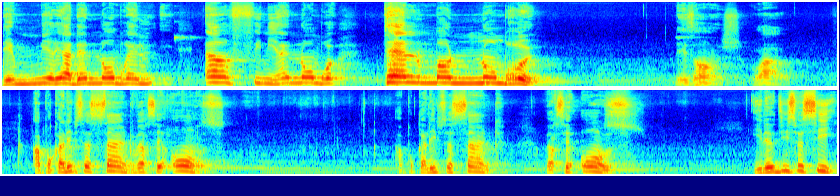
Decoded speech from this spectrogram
des myriades, un nombre infini, un nombre tellement nombreux les anges. Waouh. Apocalypse 5, verset 11. Apocalypse 5, verset 11. Il dit ceci.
